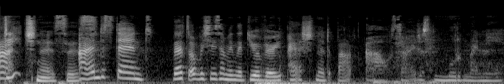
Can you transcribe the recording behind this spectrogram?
I- teach nurses. I understand that's obviously something that you're very passionate about. Ow, sorry, I just moved my knee.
